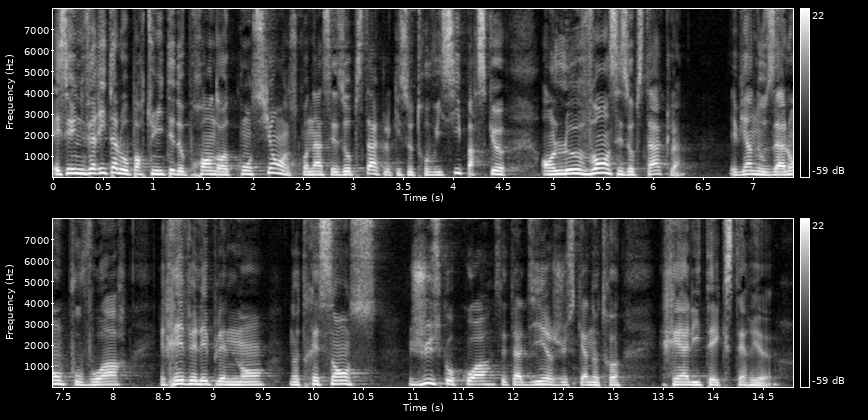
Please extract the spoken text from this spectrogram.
Et c'est une véritable opportunité de prendre conscience qu'on a ces obstacles qui se trouvent ici parce que en levant ces obstacles, eh bien nous allons pouvoir révéler pleinement notre essence jusqu'au quoi, c'est-à-dire jusqu'à notre réalité extérieure.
